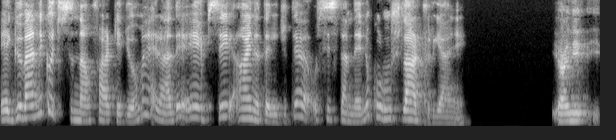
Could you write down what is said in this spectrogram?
E, güvenlik açısından fark ediyor mu? Herhalde hepsi aynı derecede sistemlerini kurmuşlardır yani. Yani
